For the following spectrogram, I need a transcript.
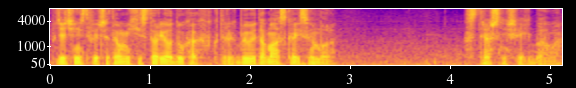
w dzieciństwie czytał mi historię o duchach, w których były ta maska i symbol. Strasznie się ich bałem.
